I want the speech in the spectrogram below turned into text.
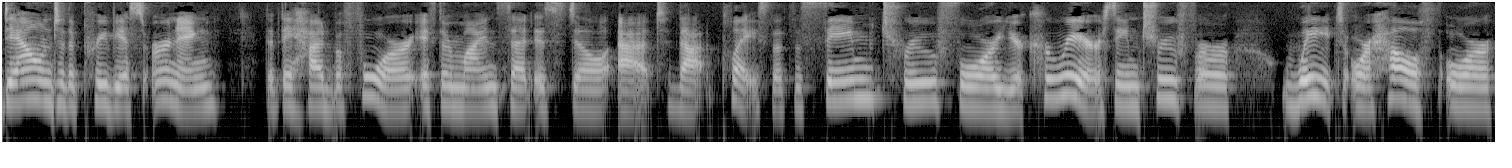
down to the previous earning that they had before if their mindset is still at that place. That's the same true for your career, same true for weight or health or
